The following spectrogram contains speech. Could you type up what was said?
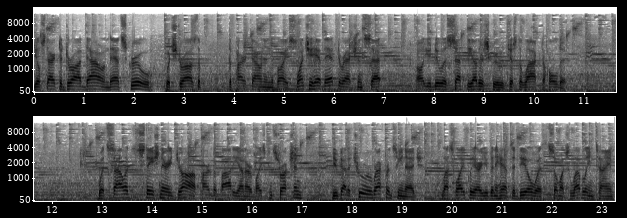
you'll start to draw down that screw, which draws the, the part down in the vise. Once you have that direction set, all you do is set the other screw, just a lock to hold it. With solid stationary jaw, part of the body on our vise construction, you've got a truer referencing edge. Less likely are you going to have to deal with so much leveling time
